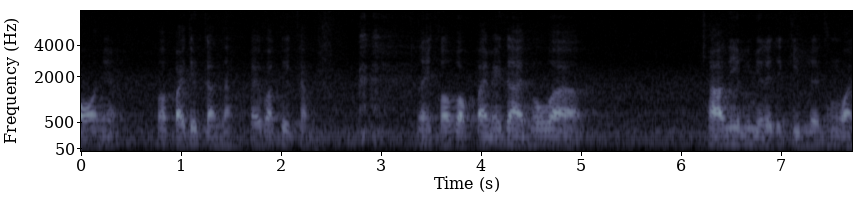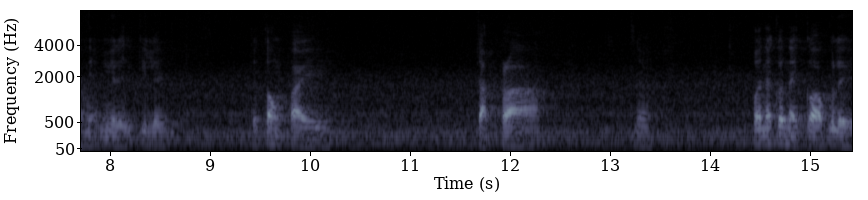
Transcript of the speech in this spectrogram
อเนี่ย ว่าไปด้วยกันนะ ไปวัดด้วยกันในขอบอกไปไม่ได้ เพราะว่าเช้านี้ไม่มีอะไรจะกินเลยทั้งวันเนี่ยไม่มีอะไรจะกินเลย จะต้องไปจับปลานะเพราะนั้นก็นายกอก็เลย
